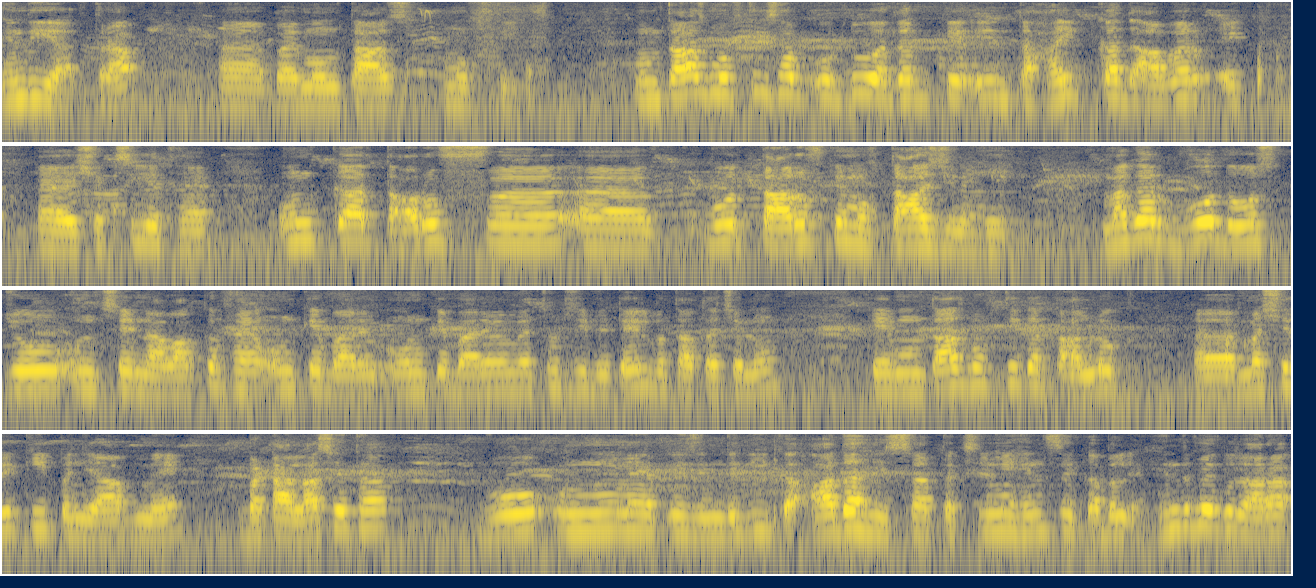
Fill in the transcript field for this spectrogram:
ہندی یاترا بائی ممتاز مفتی۔ ممتاز مفتی صاحب اردو ادب کے انتہائی قد آور ایک شخصیت ہیں۔ ان کا تعارف وہ تعارف کے محتاج نہیں۔ مگر وہ دوست جو ان سے ناواقف ہیں، ان کے بارے میں ان کے بارے میں میں تھوڑی سی ڈیٹیل بتاتا چلوں کہ ممتاز مفتی کا تعلق مشرقی پنجاب میں بٹالہ سے تھا۔ وہ انہوں نے اپنی زندگی کا آدھا حصہ تقسیم ہند سے قبل ہند میں گزارا۔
